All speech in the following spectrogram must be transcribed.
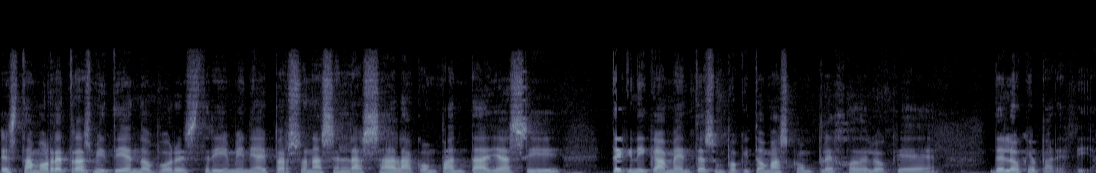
estamos retransmitiendo por streaming y hay personas en la sala con pantallas y técnicamente es un poquito más complejo de lo que, de lo que parecía.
